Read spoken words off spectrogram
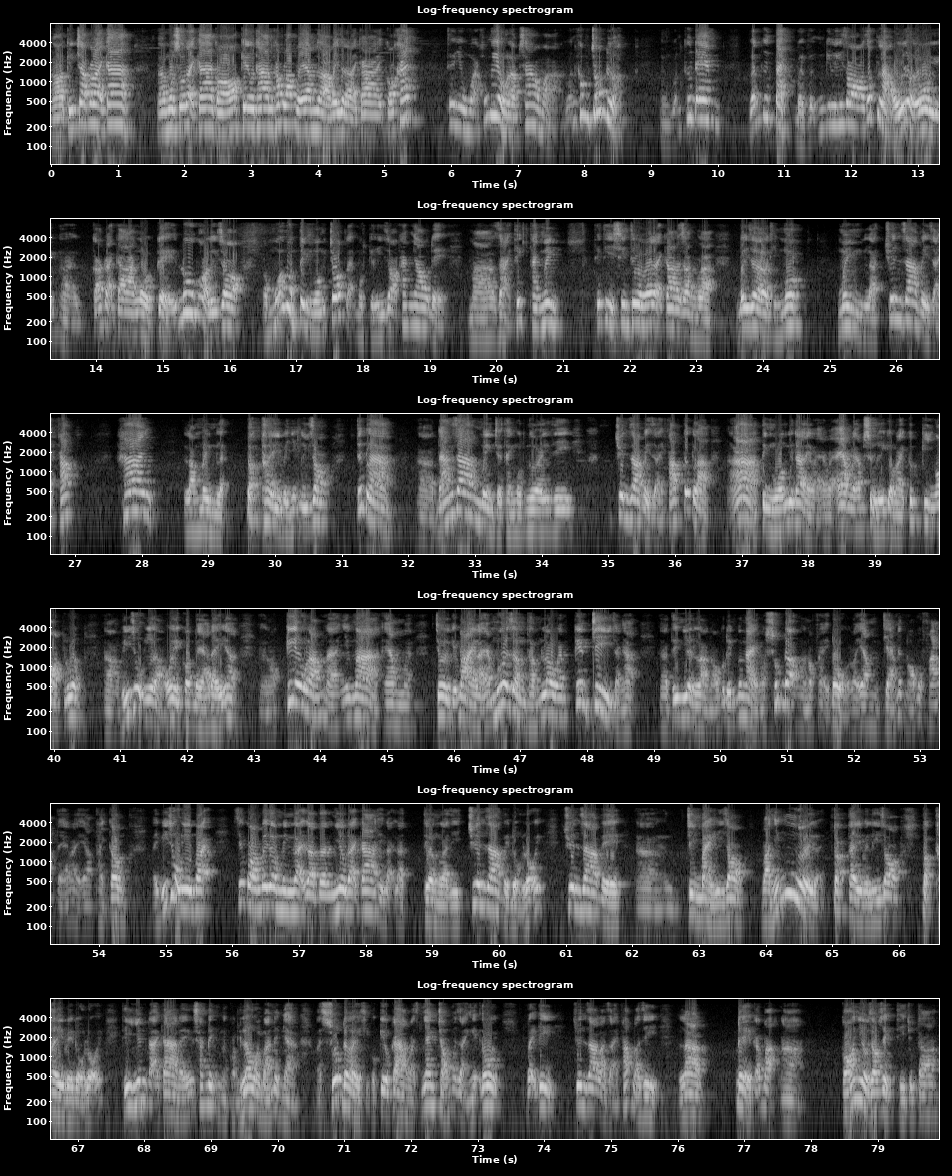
à, kính chào các đại ca. À, một số đại ca có kêu than khóc lóc với em là bây giờ đại ca có khách. Thế nhưng mà không hiểu làm sao mà vẫn không chốt được. Ừ, vẫn cứ đen vẫn cứ tạch bởi những cái lý do rất là ối rồi ôi. À, các đại ca ngồi kể đu có lý do và mỗi một tình huống chốt lại một cái lý do khác nhau để mà giải thích thanh minh. Thế thì xin thưa với đại ca rằng là bây giờ thì một mình là chuyên gia về giải pháp. Hai là mình là bậc thầy về những lý do. Tức là à, đáng ra mình trở thành một người gì chuyên gia về giải pháp tức là à tình huống như thế này mà em em xử lý kiểu này cực kỳ ngọt luôn. À, ví dụ như là ôi con bé đấy à, nó kêu lắm này nhưng mà em chơi cái bài là em mưa dầm thấm lâu em kiên trì chẳng hạn. À, tuy nhiên là nó có đến cái ngày nó xúc động là nó phải đổ và em chém được nó một phát thế là em thành công. Đấy, ví dụ như vậy. Chứ còn bây giờ mình lại là nhiều đại ca thì lại là thường là gì? Chuyên gia về đổ lỗi chuyên gia về à, trình bày lý do. Và những người bậc thầy về lý do bậc thầy về đổ lỗi thì những đại ca đấy xác định là còn lâu mới bán được nhà. Và suốt đời chỉ có kêu ca và nhanh chóng và giải nghệ thôi. Vậy thì chuyên gia là giải pháp là gì? Là để các bạn à, có nhiều giao dịch thì chúng ta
